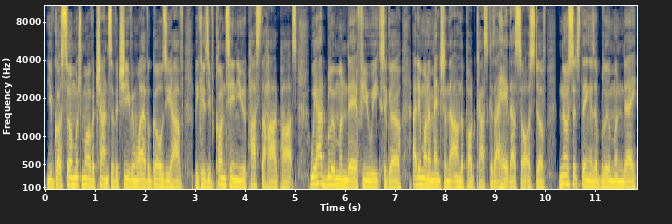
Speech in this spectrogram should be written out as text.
you've got so much more of a chance of achieving whatever goals you have because you've continued past the hard parts. We had Blue Monday a few weeks ago. I didn't want to mention that on the podcast because I hate that sort of stuff. No such thing as a Blue Monday.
